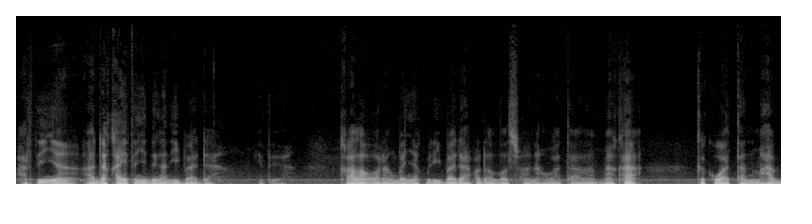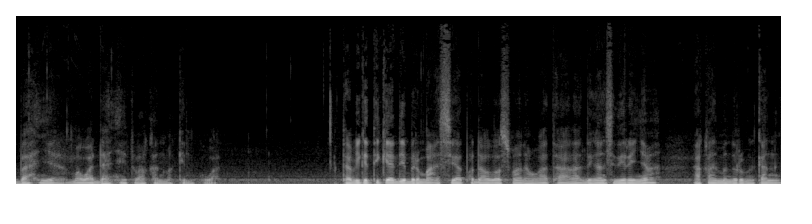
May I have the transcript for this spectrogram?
Artinya ada kaitannya dengan ibadah gitu ya. Kalau orang banyak beribadah pada Allah Subhanahu wa taala, maka kekuatan mahabbahnya, mawadahnya itu akan makin kuat. Tapi ketika dia bermaksiat pada Allah Subhanahu wa taala dengan sendirinya akan menurunkan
